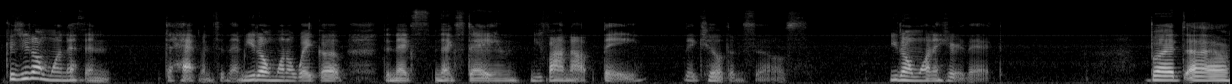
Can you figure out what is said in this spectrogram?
Because you don't want nothing to happen to them. You don't want to wake up the next next day and you find out they they killed themselves. You don't want to hear that. But uh,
